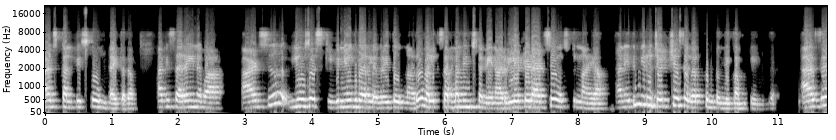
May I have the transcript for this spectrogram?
యాడ్స్ కనిపిస్తూ ఉంటాయి కదా. అవి సరైనవా? యాడ్స్ యూజర్స్కి వినియోగదారులు ఎవరైతే ఉన్నారో వాళ్ళకి సంబంధించినవేనా? రిలేటెడ్ యాడ్స్ వస్తున్నాయా? అనేది మీరు జడ్జ్ చేసే వర్క్ ఉంటుంది కంప్లీట్గా. యాజ్ ఏ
